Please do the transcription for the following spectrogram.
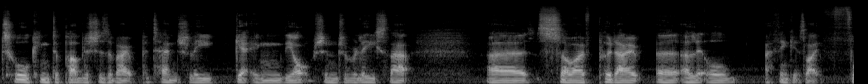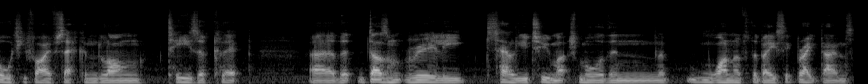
talking to publishers about potentially getting the option to release that. Uh, so I've put out a, a little I think it's like 45 second long teaser clip uh, that doesn't really tell you too much more than the, one of the basic breakdowns.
